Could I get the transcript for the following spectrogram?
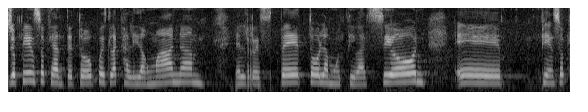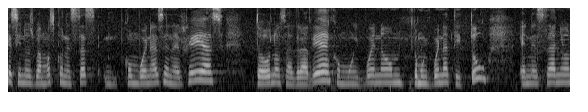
Yo pienso que ante todo pues la calidad humana, el respeto, la motivación, eh, pienso que si nos vamos con estas con buenas energías, todo nos saldrá bien, con muy, bueno, con muy buena actitud en este año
